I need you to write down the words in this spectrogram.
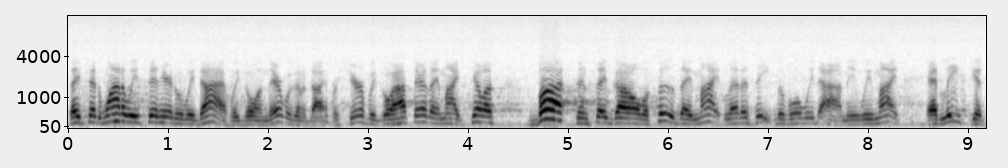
They said, why do we sit here till we die? If we go in there, we're going to die for sure. If we go out there, they might kill us. But since they've got all the food, they might let us eat before we die. I mean, we might at least get,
